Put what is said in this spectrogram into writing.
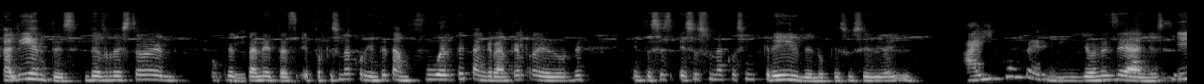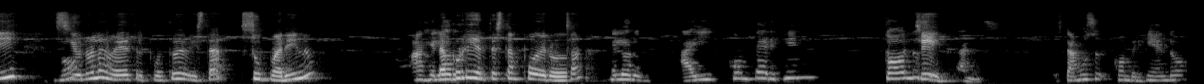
calientes del resto del, planeta, porque es una corriente tan fuerte, tan grande alrededor de... Entonces, eso es una cosa increíble lo que sucedió ahí. Ahí en millones de años. Y si uno la ve desde el punto de vista submarino, la corriente es tan poderosa. ahí convergen todos los océanos. Estamos convergiendo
